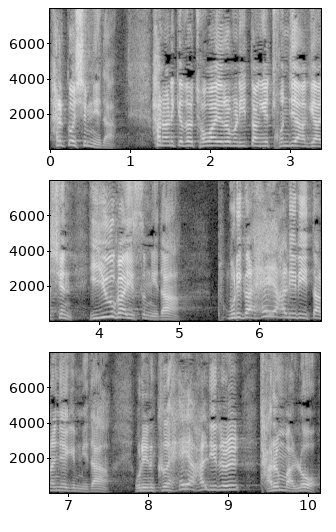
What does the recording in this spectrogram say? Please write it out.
할 것입니다. 하나님께서 저와 여러분 이 땅에 존재하게 하신 이유가 있습니다. 우리가 해야 할 일이 있다는 얘기입니다. 우리는 그 해야 할 일을 다른 말로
